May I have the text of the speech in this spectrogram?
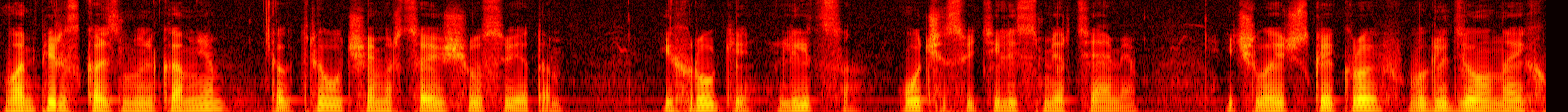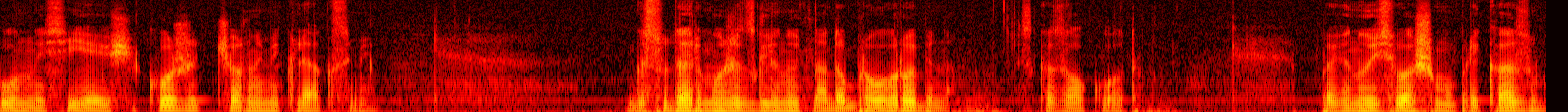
Вампиры скользнули ко мне, как три луча мерцающего света. Их руки, лица, очи светились смертями, и человеческая кровь выглядела на их лунной сияющей коже черными кляксами. «Государь может взглянуть на доброго Робина», — сказал Клод. «Повинуясь вашему приказу,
